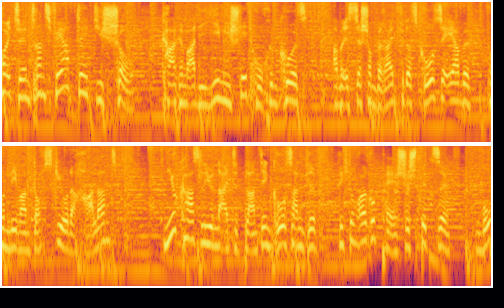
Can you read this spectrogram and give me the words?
Heute im Transfer Update die Show. Karim Adeyemi steht hoch im Kurs. Aber ist er schon bereit für das große Erbe von Lewandowski oder Haaland? Newcastle United plant den Großangriff Richtung europäische Spitze. Wo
